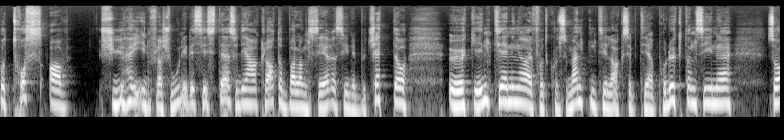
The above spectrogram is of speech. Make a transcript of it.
på tross av skyhøy inflasjon i det siste, så de har klart å balansere sine budsjetter, øke inntjeninga, fått konsumenten til å akseptere produktene sine. Så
